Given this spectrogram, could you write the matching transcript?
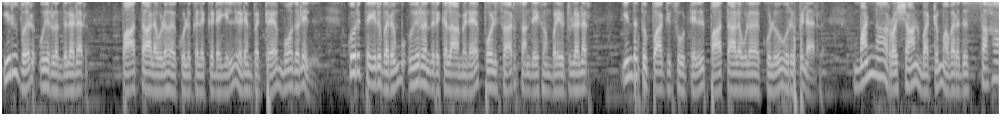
இருவர் உயிரிழந்துள்ளனர். பாத்தாள உலக குழுக்களுக்கு இடையில் இடம்பெற்ற மோதலில் குறித்த இருவரும் உயிரிழந்திருக்கலாம் என போலீசார் சந்தேகம் வெளியிட்டுள்ளனர். இந்த துப்பாக்கி சூட்டில் பாத்தாள உலக குழு உறுப்பினர் மன்னா ரொஷான் மற்றும் அவரது சகா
